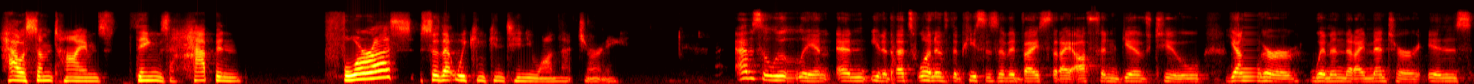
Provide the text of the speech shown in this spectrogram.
how sometimes things happen for us so that we can continue on that journey. Absolutely. And and you know, that's one of the pieces of advice that I often give to younger women that I mentor is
